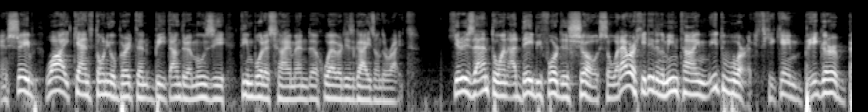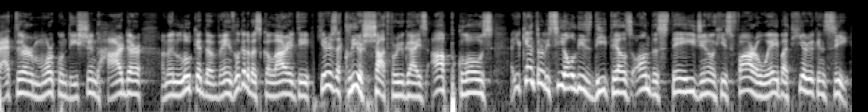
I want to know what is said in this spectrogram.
and shape, why can't Tonio Burton beat Andrea Musi, Tim Budesheim and uh, whoever this guy is on the right? Here is Antoine a day before the show, so whatever he did in the meantime, it worked. He came bigger, better, more conditioned, harder. I mean, look at the veins, look at the vascularity. Here is a clear shot for you guys up close. You can't really see all these details on the stage, you know, he's far away, but here you can see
